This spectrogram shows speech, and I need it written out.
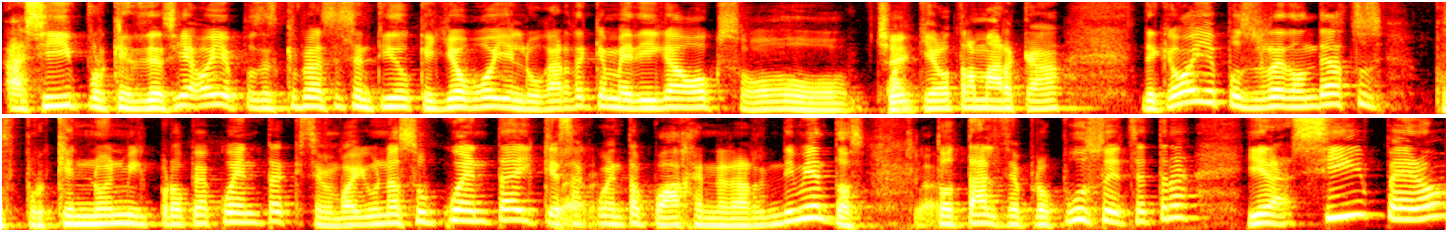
Así, porque decía, oye, pues es que me hace sentido que yo voy, en lugar de que me diga Oxxo o cualquier otra marca, de que, oye, pues redondeas tus, pues ¿por qué no en mi propia cuenta? Que se me vaya una subcuenta y que esa cuenta pueda generar rendimientos. Total, se propuso, etcétera. Y era, sí, pero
